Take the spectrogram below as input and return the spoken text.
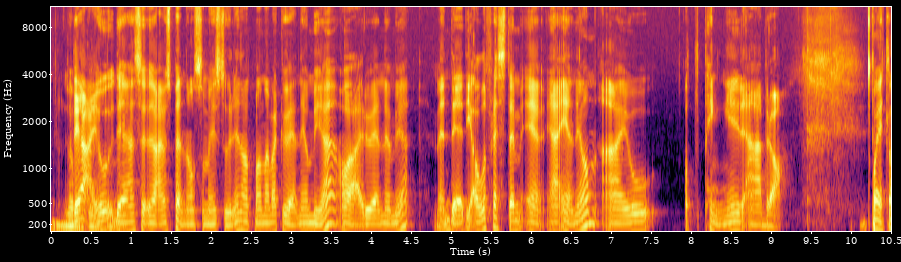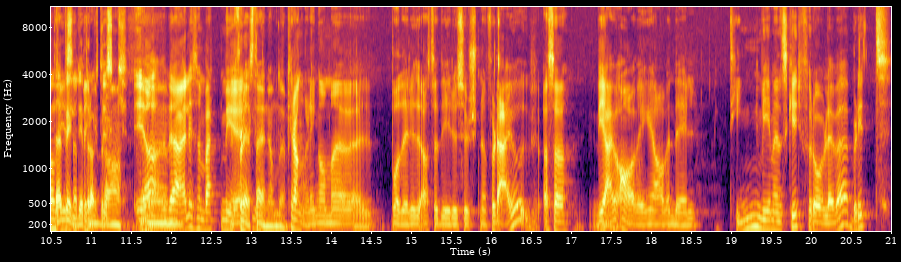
Det Det er, jo, det er er jo spennende også med historien at man har vært uenig om mye, og er uenig om mye. Men det de aller fleste er er enige om, er jo at penger er bra. På et eller Det er annet vis veldig penger praktisk. bra. Ja, det har liksom vært mye er om krangling om eh, både altså, de ressursene. For det er jo altså, Vi er jo avhengig av en del ting, vi mennesker, for å overleve. Blitt.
